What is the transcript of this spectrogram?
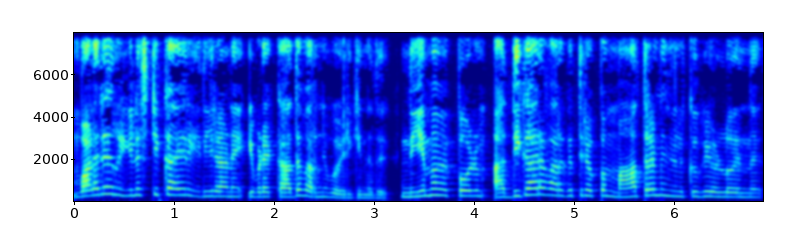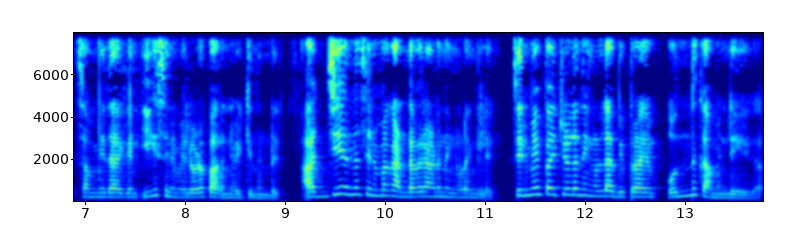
വളരെ റിയലിസ്റ്റിക് ആയ രീതിയിലാണ് ഇവിടെ കഥ പറഞ്ഞു പോയിരിക്കുന്നത്. നിയമം എപ്പോഴും അധികാര അധികാരവർഗത്തിനൊപ്പം മാത്രമേ നിൽക്കുകയുള്ളൂ എന്ന് സംവിധായകൻ ഈ സിനിമയിലൂടെ പറഞ്ഞു വെക്കുന്നുണ്ട്. അജ്ജി എന്ന സിനിമ കണ്ടവരാണ് നിങ്ങളെങ്കിൽ. സിനിമയെ പറ്റിയുള്ള നിങ്ങളുടെ അഭിപ്രായം ഒന്ന് കമന്റ് ചെയ്യുക.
